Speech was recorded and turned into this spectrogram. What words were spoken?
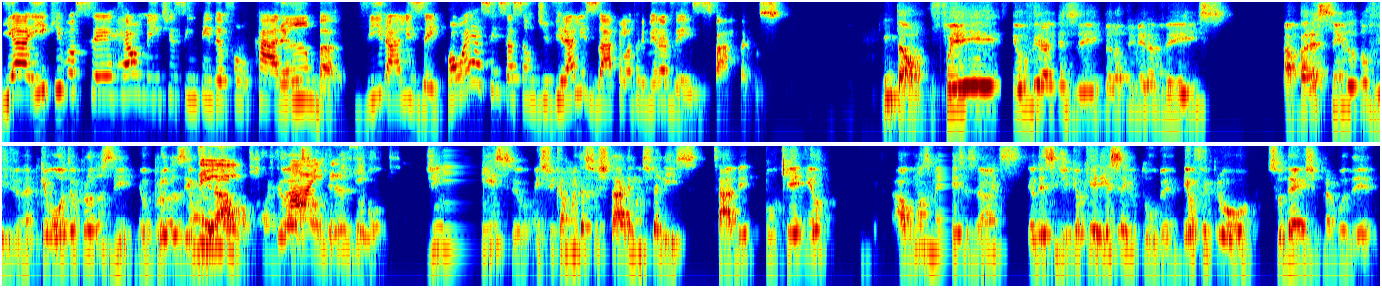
E aí que você realmente assim, entendeu, falou: caramba, viralizei. Qual é a sensação de viralizar pela primeira vez, Spartacus? Então, foi. Eu viralizei pela primeira vez aparecendo no vídeo, né? Porque o outro eu produzi. Eu produzi um Sim. viral onde eu era ah, só o diretor. De início, a gente fica muito assustado e muito feliz, sabe? Porque eu alguns meses antes, eu decidi que eu queria ser youtuber. Eu fui para o Sudeste para poder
